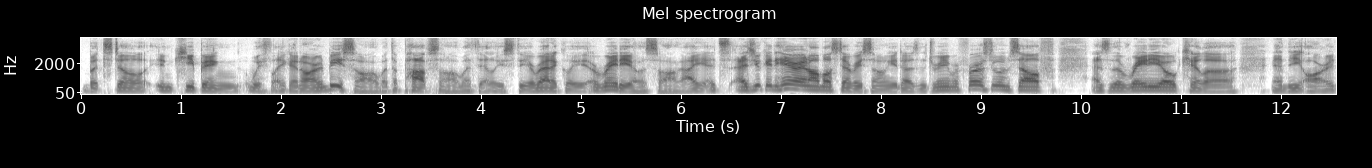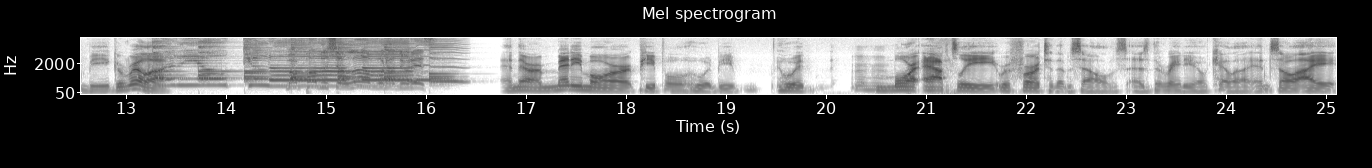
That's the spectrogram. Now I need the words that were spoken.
but still in keeping with like an R&B song, with a pop song, with at least theoretically a radio song. I it's as you can hear in almost every song he does, the Dream refers to himself as the radio killer and the R&B gorilla. Radio killer. My publisher love when I do this. And there are many more people who would be who would Mhm. more aptly refer to themselves as the radio killer. And so I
